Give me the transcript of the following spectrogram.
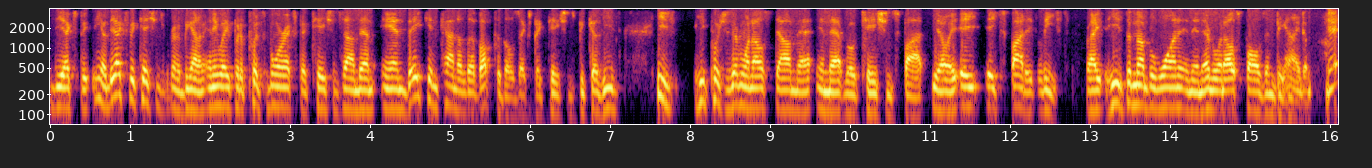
the expect you know the expectations were going to be on them anyway, but it puts more expectations on them, and they can kind of live up to those expectations because he's he's he pushes everyone else down that in that rotation spot, you know, a, a spot at least. Right, he's the number one, and then everyone else falls in behind him. Yeah,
